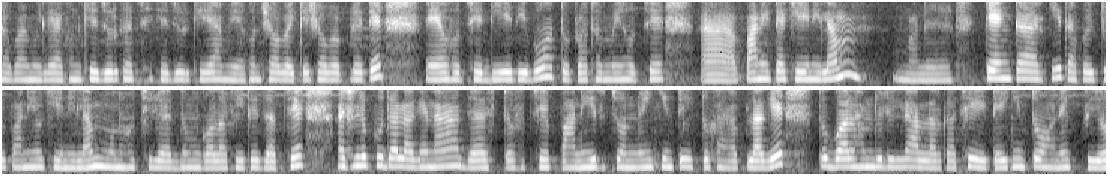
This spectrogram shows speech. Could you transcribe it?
সবাই মিলে। এখন খেজুর খাচ্ছে খেজুর খেয়ে আমি এখন সবাইকে সবার প্লেটে হচ্ছে দিয়ে দিব। তো প্রথমে হচ্ছে পানিটা খেয়ে নিলাম। মানে ট্যাংটা আর কি, তারপর একটু পানিও খেয়ে নিলাম, মনে হচ্ছিল একদম গলা ফেটে যাচ্ছে। আসলে ক্ষুধা লাগে না জাস্ট হচ্ছে পানির জন্যই কিন্তু একটু খারাপ লাগে। তো আলহামদুলিল্লাহ আল্লাহর কাছে এটাই কিন্তু অনেক প্রিয়।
